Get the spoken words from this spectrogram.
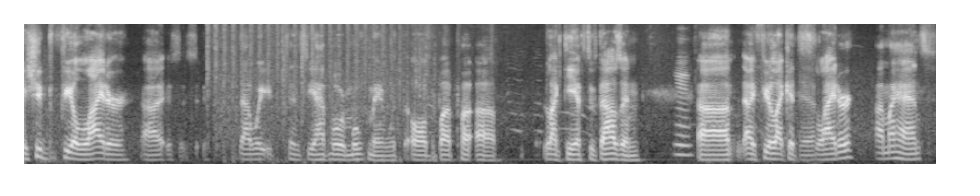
it should feel lighter. Uh, it's, it's, that way, since you have more movement with all the butt, uh, like the F two thousand. Mm. Uh, I feel like it's Yeah. lighter on my hands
